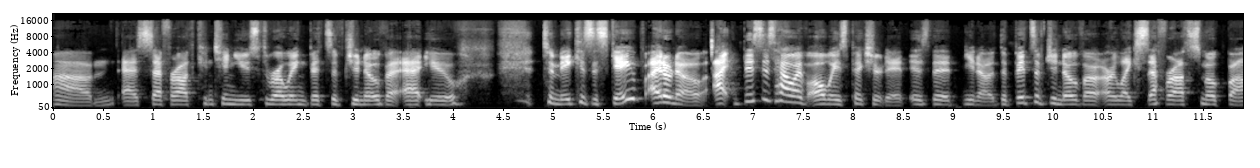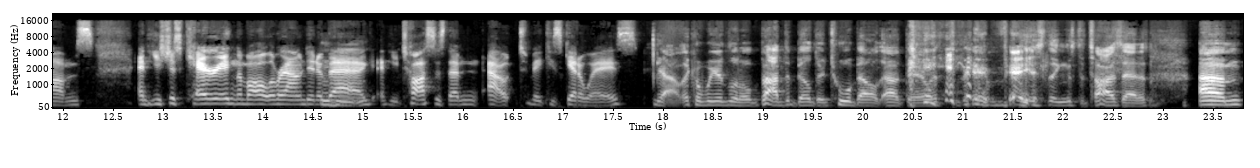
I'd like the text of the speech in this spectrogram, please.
Um, as Sephiroth continues throwing bits of Jenova at you to make his escape. I don't know. I this is how I've always pictured it is that, you know, the bits of Jenova are like Sephiroth smoke bombs, and he's just carrying them all around in a Mhm. bag and he tosses them out to make his getaways. Yeah, like a weird little Bob the Builder tool belt out there with various things to toss at us. Um,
